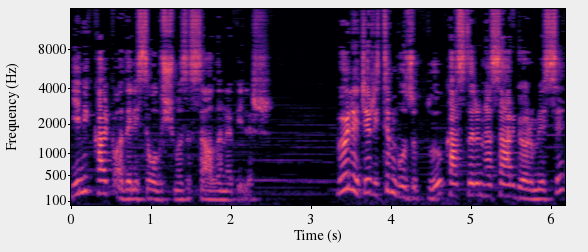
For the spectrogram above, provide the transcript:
yeni kalp adelesi oluşması sağlanabilir. Böylece ritim bozukluğu, kasların hasar görmesi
